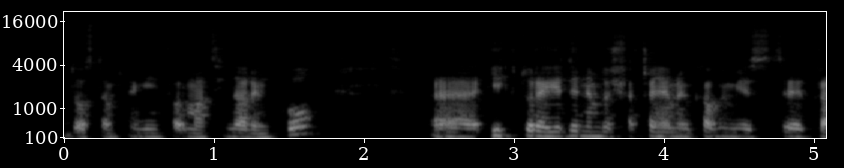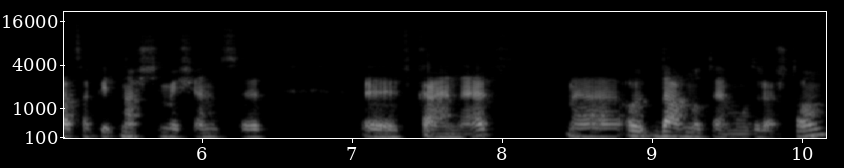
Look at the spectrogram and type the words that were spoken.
dostępnych informacji na rynku i której jedynym doświadczeniem rynkowym jest praca 15 miesięcy w KNF, dawno temu zresztą.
